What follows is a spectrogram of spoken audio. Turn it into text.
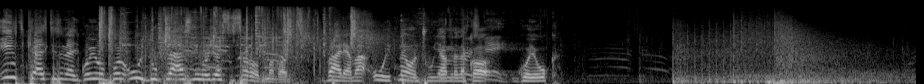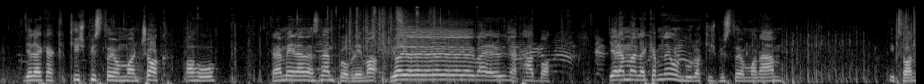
Így kell 11 golyóból úgy duplázni, hogy összeszarod magad. Várjál már, új, nagyon csúnyán mennek a golyók. Gyerekek, kis pisztolyom van csak. Ahó. Remélem ez nem probléma. Jaj, jaj, jaj, jaj, jaj, jaj, várjál, ülnek hátba. Gyere már, nekem nagyon durva kis pisztolyom van ám. Itt van.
